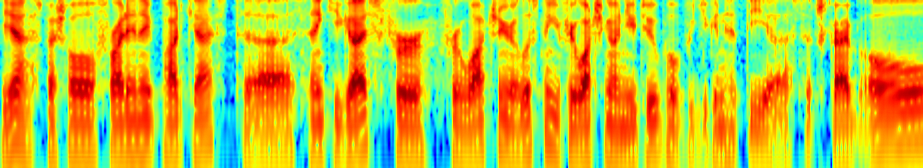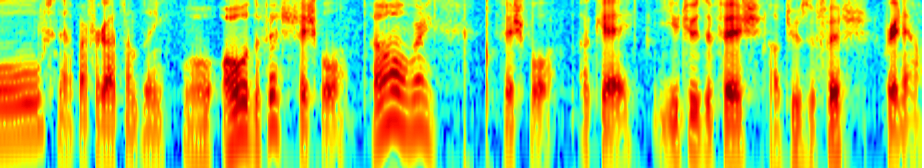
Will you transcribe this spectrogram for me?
yeah, special Friday night podcast. Uh, thank you guys for for watching or listening. If you're watching on YouTube, hope you can hit the uh, subscribe. Oh snap! I forgot something. Oh, oh, the fish. Fishbowl. Oh, right. Fishbowl. Okay, you choose a fish I'll choose a fish. right now.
